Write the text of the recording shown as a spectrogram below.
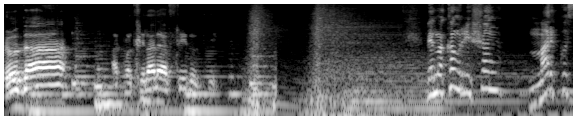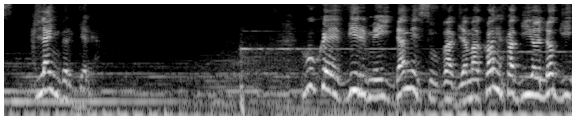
תודה, את מתחילה להפחיד אותי. במקום ראשון, מרקוס קליינברגר. הוא העביר מידע מסווג למכון הביולוגי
